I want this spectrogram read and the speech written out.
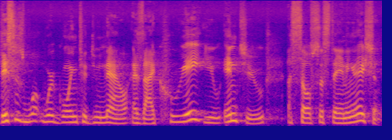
this is what we're going to do now as I create you into a self sustaining nation.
